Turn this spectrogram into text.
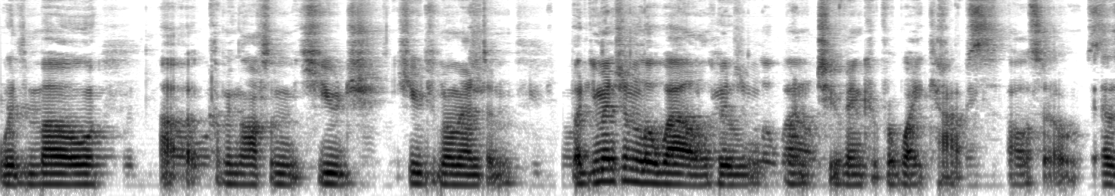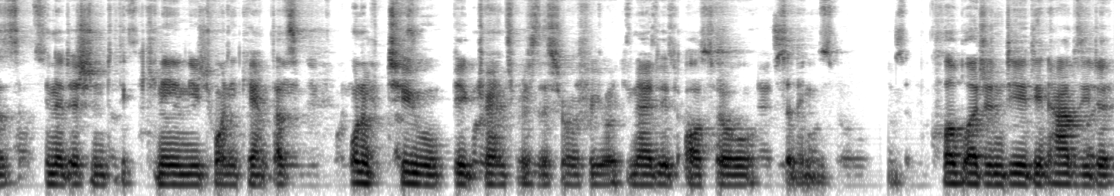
with Mo uh, coming off some huge, huge momentum. But you mentioned Lowell, who went to Vancouver Whitecaps also, as in addition to the Canadian U20 camp. That's one of two big transfers this year for York United, also sending club legend Diyaeddine Abzi to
